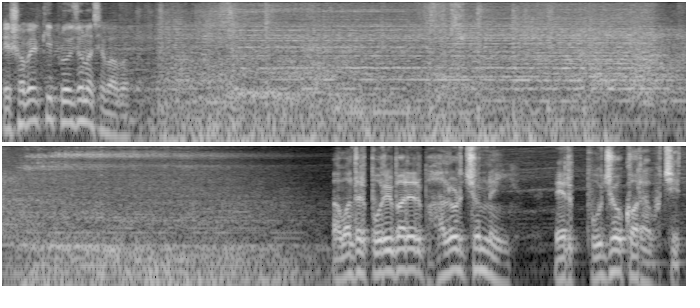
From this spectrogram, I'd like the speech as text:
এসবের কি প্রয়োজন আছে বাবা? আমাদের পরিবারের ভালোর জন্যই এর পুজো করা উচিত।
